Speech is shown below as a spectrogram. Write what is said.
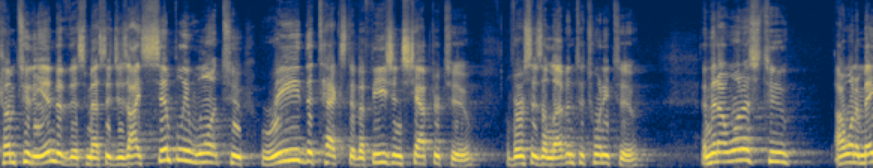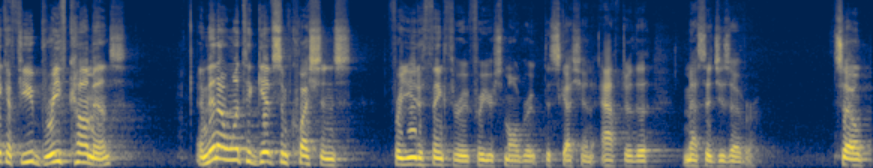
come to the end of this message is I simply want to read the text of Ephesians chapter 2, verses 11 to 22, and then I want us to I want to make a few brief comments and then I want to give some questions for you to think through for your small group discussion after the message is over. So,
